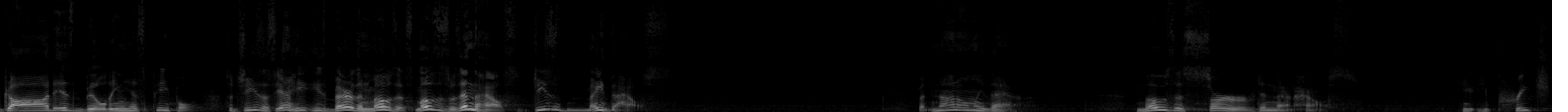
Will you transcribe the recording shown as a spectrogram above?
God is building his people. So Jesus, yeah, he, he's better than Moses. Moses was in the house, Jesus made the house. But not only that, Moses served in that house. He, he preached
